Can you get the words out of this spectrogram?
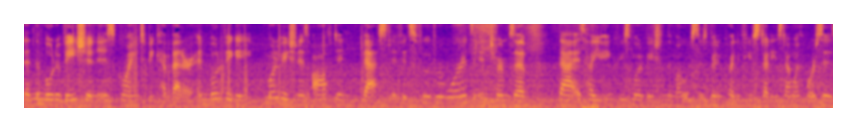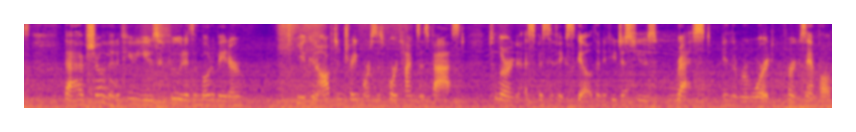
then the motivation is going to become better. And motivate, motivation is often best if it's food rewards in terms of that is how you increase motivation the most. There's been quite a few studies done with horses that have shown that if you use food as a motivator, you can often train horses four times as fast to learn a specific skill than if you just use rest in the reward, for example.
